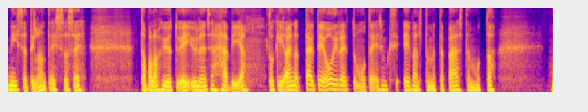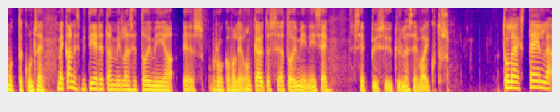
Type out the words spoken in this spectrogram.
niissä tilanteissa se tavalla hyöty ei yleensä häviä. Toki aina täyteen oireettomuuteen esimerkiksi ei välttämättä päästä, mutta mutta kun se mekanismi tiedetään, millä se toimii ja, ja jos ruokavalio on käytössä ja toimii, niin se, se pysyy kyllä se vaikutus. Tuleeko teillä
